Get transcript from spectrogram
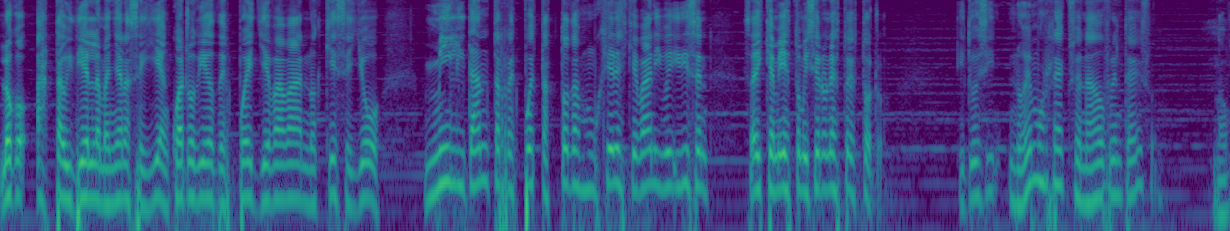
Loco, hasta hoy día en la mañana seguían, cuatro días después llevaba, no qué sé yo, mil y tantas respuestas, todas mujeres que van y, y dicen, ¿sabéis que a mí esto me hicieron esto, esto, otro? Y tú decís, ¿no hemos reaccionado frente a eso? No,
